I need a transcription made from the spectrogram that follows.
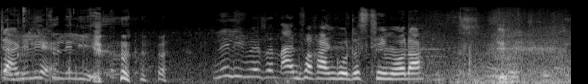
Danke. Lilly zu Lilly. Lilly, wir sind einfach ein gutes Team, oder?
